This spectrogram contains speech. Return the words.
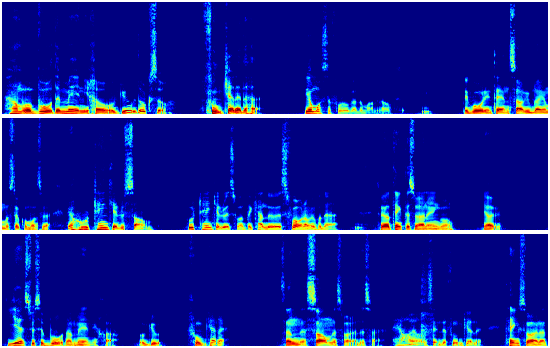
han var både människa och Gud också. Funkar det här? Jag måste fråga de andra också. Mm. Det går inte ensam, ibland jag måste komma och säga, ja, hur tänker du Sam? Hur tänker du Svante? Kan du svara mig på det? Så jag tänkte så här en gång. Ja, Jesus är både människa och Gud. Funkar det? Sen Samuel svarade så här. Ja, ja, sen det funkade. Tänk så här att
